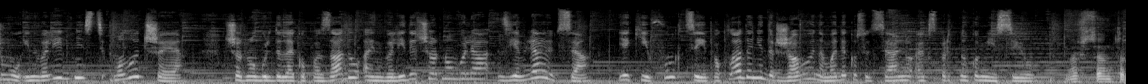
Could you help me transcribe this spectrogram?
чому інвалідність молодшає? Чорнобиль далеко позаду, а інваліди Чорнобиля з'являються. Які функції покладені державою на медико-соціальну експертну комісію? Наш центр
